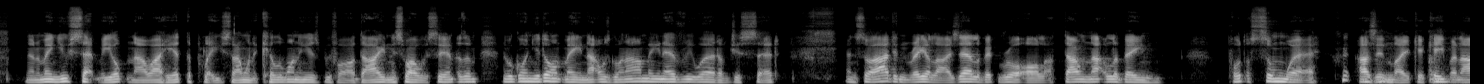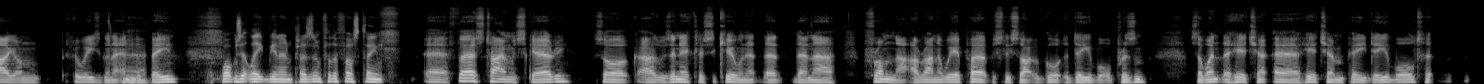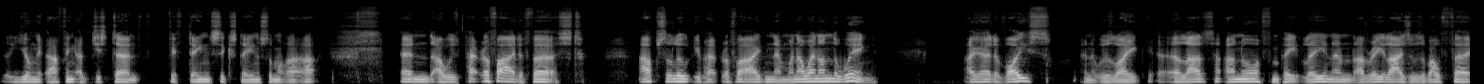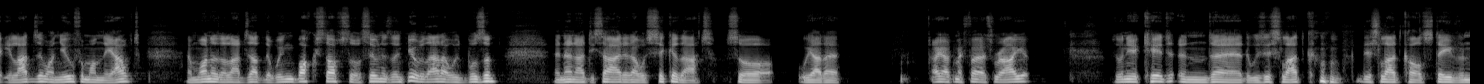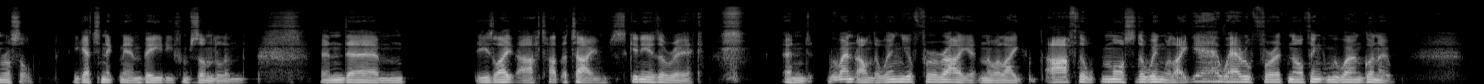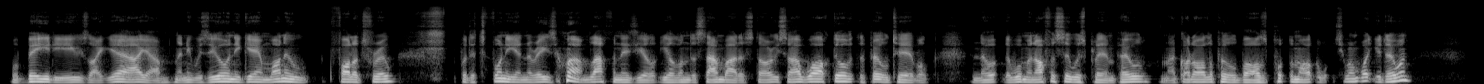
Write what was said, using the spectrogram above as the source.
You know what I mean? You set me up now. I hate the police. I want to kill one of you before I die. And this is what I was saying to them. They were going, You don't mean that. I was going, I mean every word I've just said. And so I didn't realise they'll have bit wrote all that down. That'll have been put somewhere, as in like keep an eye on who he's going to end Yeah. up being. What was it like being in prison for the first time? Uh, first time was scary. So I was in Aycliffe secure unit. Then, uh, from that, I ran away purposely so I could go to Deerbolt prison. So I went to H- uh, HMP Deerbolt to young. I think I'd just turned 15, 16, something like that. And I was petrified at first, absolutely petrified. And then when I went on the wing, I heard a voice, and it was like a lad I know from Pete Lee. And then I realised there was about 30 lads who I knew from on the out. And one of the lads had the wing boxed off. So as soon as I knew that, I was buzzing. And then I decided I was sick of that. So we had a, I had my first riot. I was only a kid, and uh, there was this lad, this lad called Stephen Russell. He gets nicknamed Beady from Sunderland, and um, He's like that at the time, skinny as a rake. And we went round the wing up for a riot, and they were like, half the most of the wing were like, "Yeah, we're up for it," no, thinking we weren't gonna. Well, Beady, he was like, "Yeah, I am," and he was the only game one who followed through. But it's funny, and the reason why I'm laughing is you'll you'll understand by the story. So I walked over to the pool table, and the the woman officer was playing pool, and I got all the pool balls, put them all. She went, "What you doing?"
